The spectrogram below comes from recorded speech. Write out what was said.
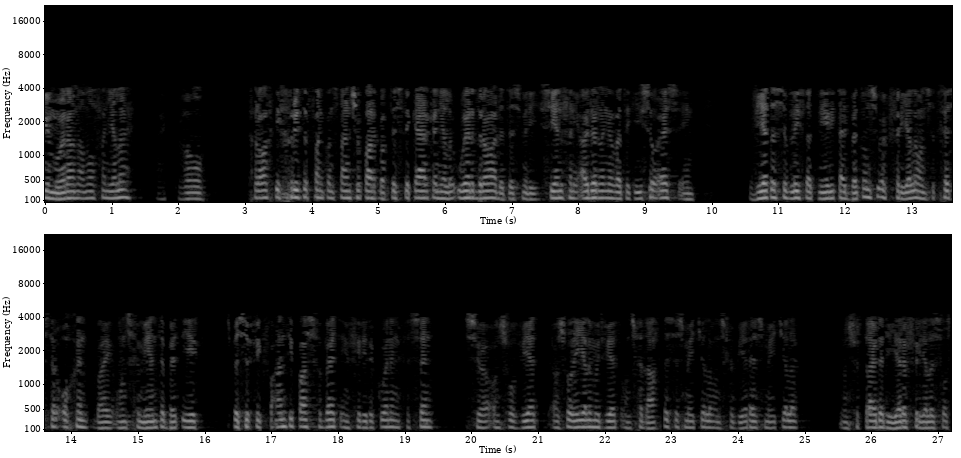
Goeiemôre aan almal van julle. Ek wil graag die groete van Constantia Park Baptiste Kerk aan julle oordra. Dit is met die seën van die ouderlinge wat ek hierso is en weet asseblief dat in hierdie tyd bid ons ook vir julle. Ons het gisteroggend by ons gemeente bid hier spesifiek vir Antipas gebid en vir die koning gesin. So ons wil weet, ons wil hê julle moet weet ons gedagtes is met julle, ons gebede is met julle. En ons vertrou dat die Here vir julle sal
